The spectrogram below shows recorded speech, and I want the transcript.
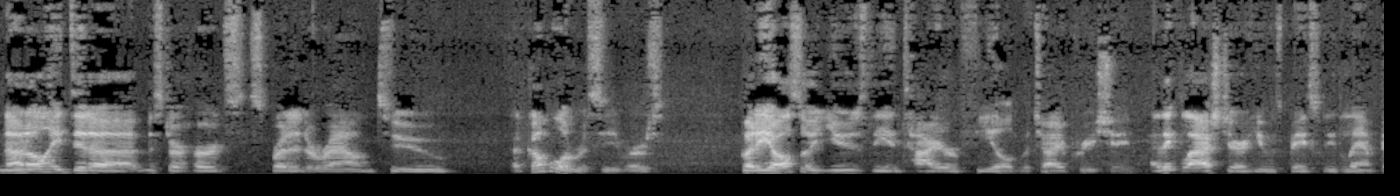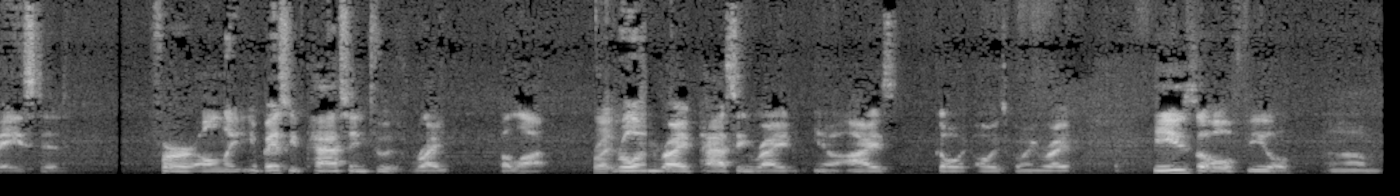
not only did uh, Mr. Hurts spread it around to a couple of receivers, but he also used the entire field, which I appreciate. I think last year he was basically lambasted for only basically passing to his right a lot Right. rolling right, passing right, you know, eyes go always going right. He used the whole field, um,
